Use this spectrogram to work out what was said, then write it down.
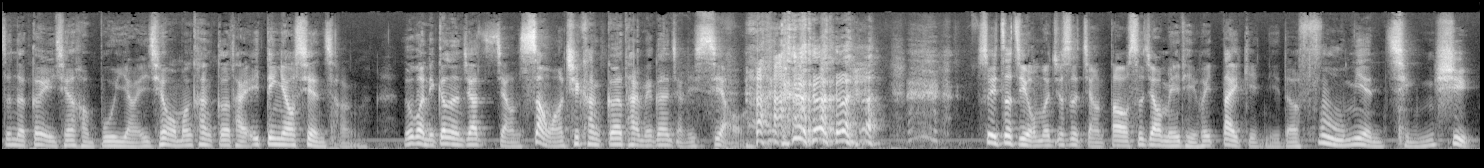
真的跟以前很不一样。以前我们看歌台一定要现场，如果你跟人家讲上网去看歌台，没跟人讲你笑。所以这集我们就是讲到社交媒体会带给你的负面情绪。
